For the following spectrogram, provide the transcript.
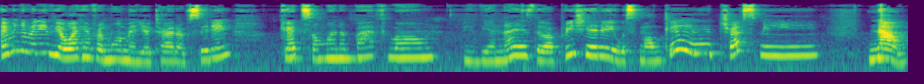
I mean even if you're working from home and you're tired of sitting get someone a bath bomb it'll be nice they'll appreciate it. It will smell good. Trust me. Now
